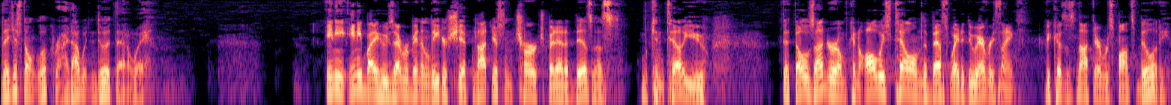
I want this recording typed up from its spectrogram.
they just don't look right. I wouldn't do it that way. Any, anybody who's ever been in leadership, not just in church, but at a business, can tell you that those under them can always tell them the best way to do everything because it's not their responsibility.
